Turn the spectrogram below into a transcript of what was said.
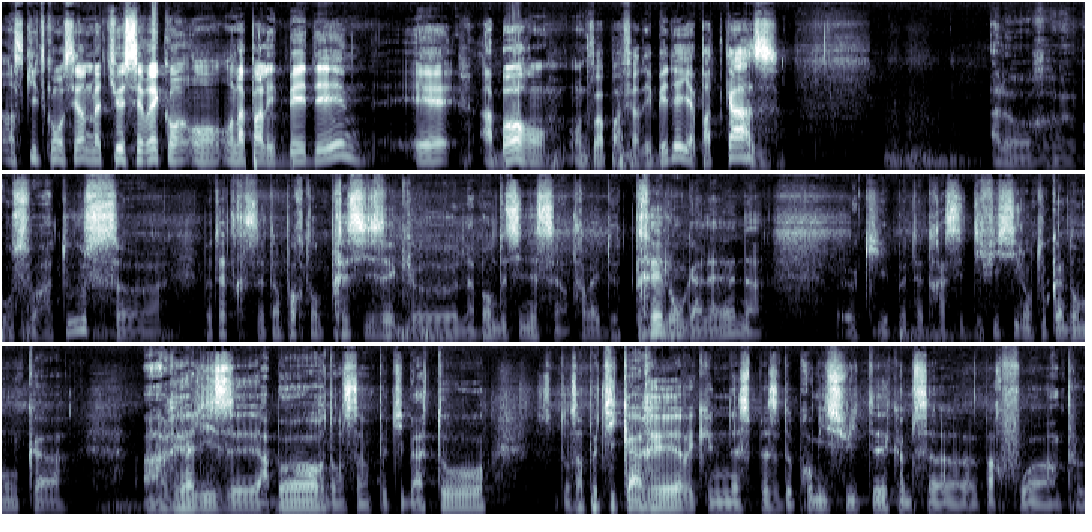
en ce qui te concerne Mathieu, c'est vrai qu'on on- on a parlé de BD. Et à bord, on, ne va pas faire des BD, il n'y a pas de cases. Alors, euh, bonsoir à tous. Euh, Peut-être c'est important de préciser que la bande dessinée, c'est un travail de très longue haleine, euh, qui est peut-être assez difficile, en tout cas dans mon cas, à réaliser à bord, dans un petit bateau, dans un petit carré, avec une espèce de promiscuité comme ça, parfois un peu...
